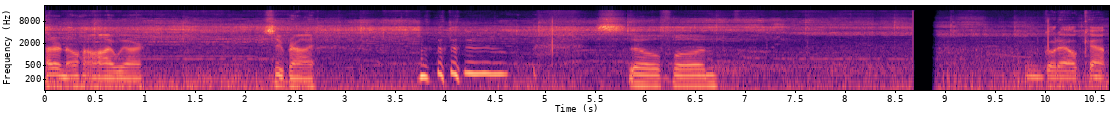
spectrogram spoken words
I don't know how high we are. Super high. so fun. Go to El Cap.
